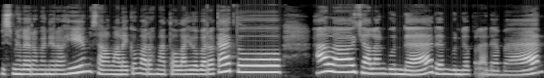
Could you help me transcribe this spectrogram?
Bismillahirrahmanirrahim. Assalamualaikum warahmatullahi wabarakatuh. Halo calon bunda dan bunda peradaban.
